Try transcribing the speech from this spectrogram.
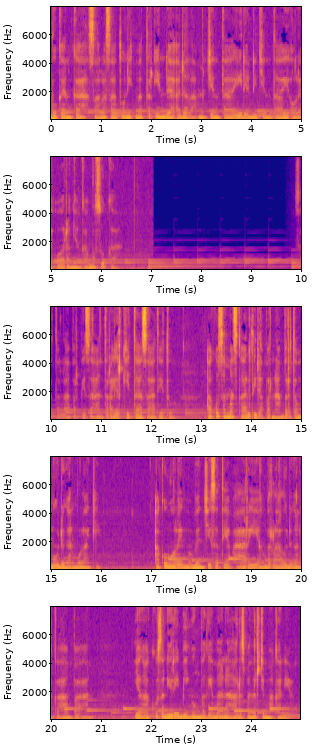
Bukankah salah satu nikmat terindah adalah mencintai dan dicintai oleh orang yang kamu suka? Setelah perpisahan terakhir kita saat itu, aku sama sekali tidak pernah bertemu denganmu lagi. Aku mulai membenci setiap hari yang berlalu dengan kehampaan, yang aku sendiri bingung bagaimana harus menerjemahkannya.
